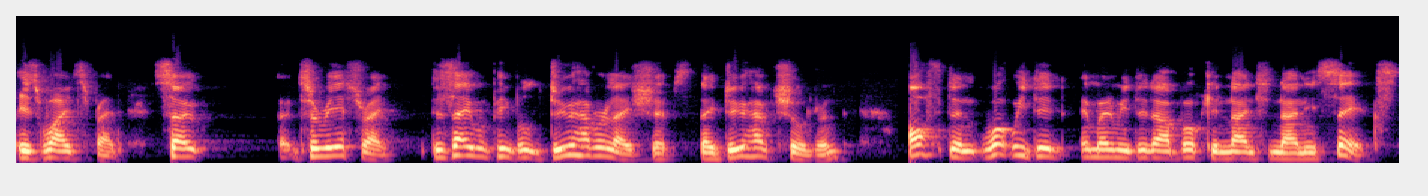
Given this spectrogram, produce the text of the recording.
is widespread. So, uh, to reiterate, disabled people do have relationships, they do have children. Often, what we did when we did our book in 1996,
